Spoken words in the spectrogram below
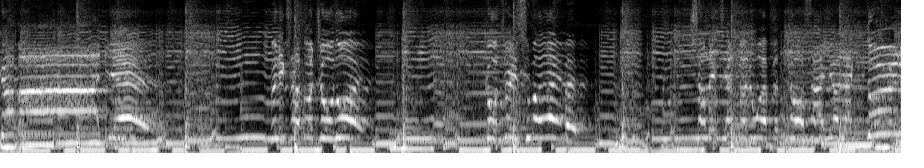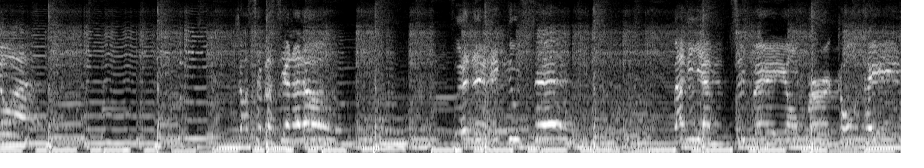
Come on, yeah! Félix-Antoine Jaudoin, conduit sous-marin, ben. Charles-Étienne Benoît peut te casser la gueule avec deux lois. Jean-Sébastien Lalonde, Frédéric Doucet, Marie-Ève Dubé, on peut compter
